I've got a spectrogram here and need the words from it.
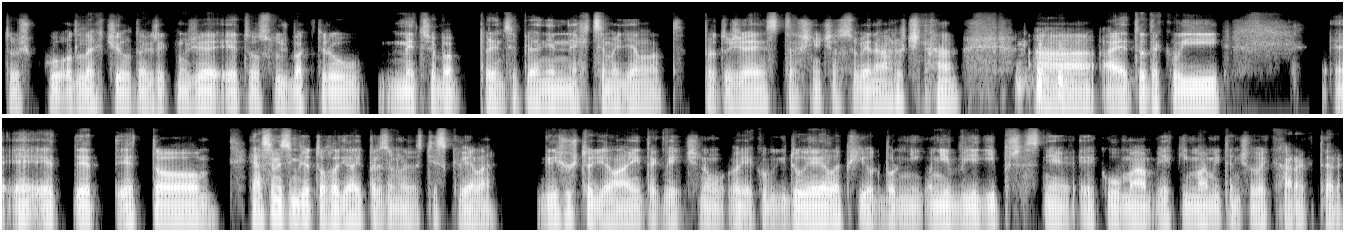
trošku odlehčil, tak řeknu, že je to služba, kterou my třeba principiálně nechceme dělat, protože je strašně časově náročná a, a je to takový, je, je, je, je to, já si myslím, že tohle dělají personalisti skvěle když už to dělají, tak většinou, jako kdo je lepší odborník, oni vědí přesně, jakou má, jaký má mít ten člověk charakter,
